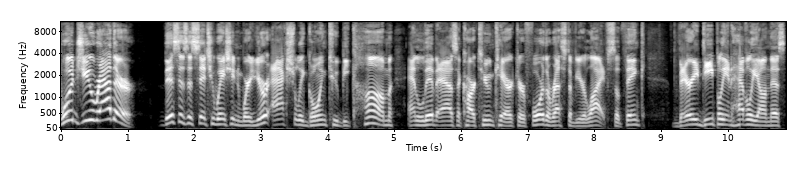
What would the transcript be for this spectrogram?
Would you rather? This is a situation where you're actually going to become and live as a cartoon character for the rest of your life. So think very deeply and heavily on this.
